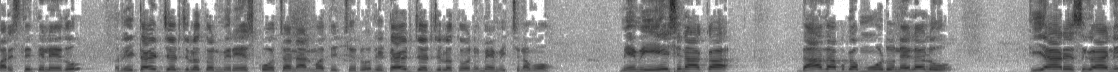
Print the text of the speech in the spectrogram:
పరిస్థితి లేదు. రిటైర్డ్ జడ్జిలతో మీరు వేసుకోవచ్చు అని అనుమతి ఇచ్చారు. రిటైర్డ్ జడ్జిలతో మేము ఇచ్చినాము. మేము వేసినాక దాదాపుగా మూడు నెలలు టీఆర్ఎస్ కానీ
